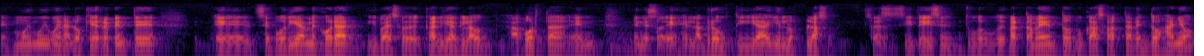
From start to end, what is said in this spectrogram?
es- muy, muy buena. Lo que de repente eh, se podría mejorar, y para eso Calidad Cloud aporta en, en eso, es en la productividad y en los plazos. O sea, si te dicen tu departamento, tu casa va a estar en dos años,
